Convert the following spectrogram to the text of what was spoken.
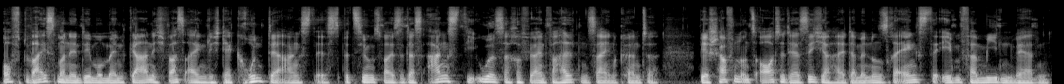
Oft weiß man in dem Moment gar nicht, was eigentlich der Grund der Angst ist, beziehungsweise dass Angst die Ursache für ein Verhalten sein könnte. Wir schaffen uns Orte der Sicherheit, damit unsere Ängste eben vermieden werden.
